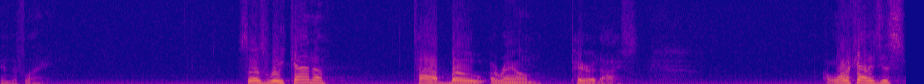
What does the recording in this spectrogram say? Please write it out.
in the flame. So as we kind of tie a bow around paradise, I want to kind of just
